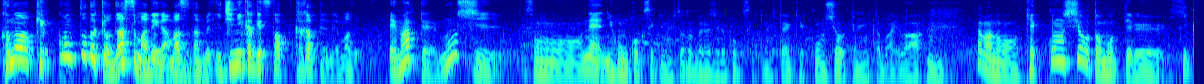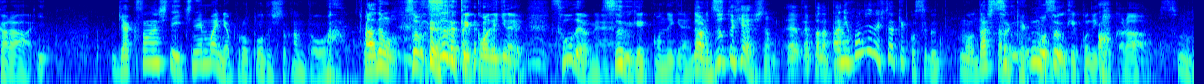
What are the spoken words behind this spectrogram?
この結婚届を出すまでがまず多分12か月たかかってんだよまず。え待ってもしそのね日本国籍の人とブラジル国籍の人が結婚しようって思った場合は、多分あの結婚しようと思ってる日からい逆算して1年前にはプロポーズしとかんと。あでもそうすぐ結婚はできないよ。そうだよね。すぐ結婚できない。だからずっとヒヤヒヤしたもん。ややっぱなんかあ日本人の人は結構すぐもう出したすら結婚ぐもうすぐ結婚できるから。そうなん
